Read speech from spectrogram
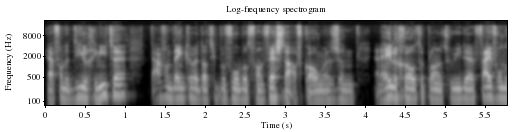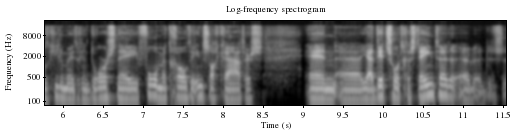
ja, van de diogenieten, daarvan denken we dat die bijvoorbeeld van Vesta afkomen. Dat is een, een hele grote planetoïde, 500 kilometer in doorsnee, vol met grote inslagkraters. En uh, ja, dit soort gesteenten, uh, dus,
